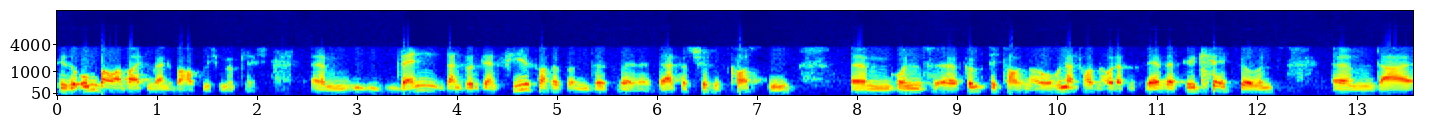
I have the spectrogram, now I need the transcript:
Diese Umbauarbeiten wären überhaupt nicht möglich. Ähm, wenn, dann würden sie ein Vielfaches des äh, Wert des Schiffes kosten. Ähm, und äh, 50.000 Euro, 100.000 Euro, das ist sehr, sehr viel Geld für uns. Ähm, da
